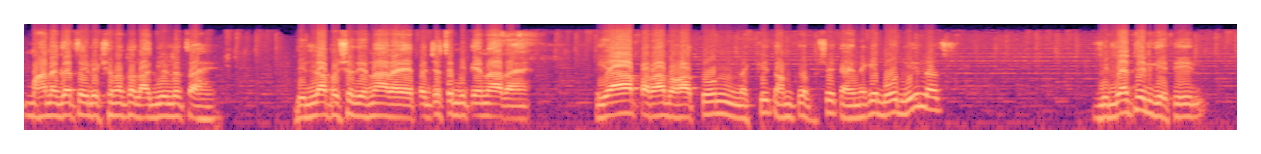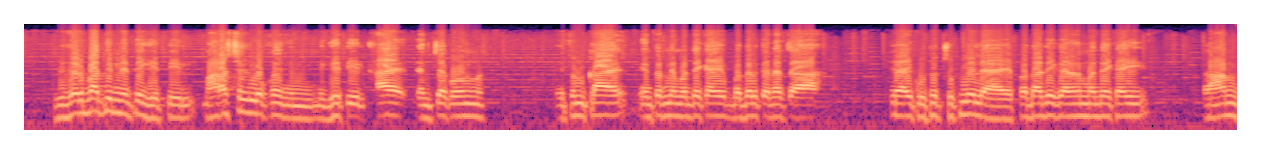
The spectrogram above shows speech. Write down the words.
महानगरचं इलेक्शन आता लागलेलंच आहे. जिल्हा परिषद येणार आहे पंचायत समिती येणार आहे. या पराभवातून नक्कीच आमच्या पक्ष काही ना काही बोध होईलच. जिल्ह्यातील घेतील विदर्भातील नेते घेतील महाराष्ट्रातील लोक घेतील काय त्यांच्याकडून इथून काय यंत्रणेमध्ये काही बदल करण्याचा काही कुठं चुकलेलं आहे? पदाधिकाऱ्यांमध्ये काही काम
